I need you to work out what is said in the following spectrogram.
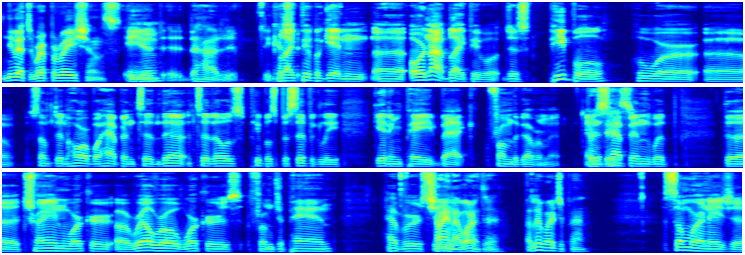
ni vet reparations, är ju det här. Det kanske, Black people getting, uh, or not black people, just people who were uh, something horrible happened to them, to those people specifically, getting paid back from the government. And it's Precis. happened with the train worker, uh, railroad workers from Japan. Have China, var det inte det? Eller var det Japan? Somewhere in Asia.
